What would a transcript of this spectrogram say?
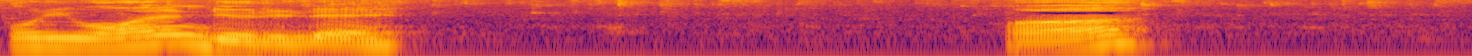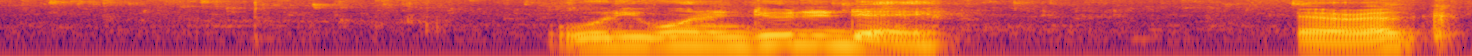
What do you want to do today? Huh? What do you want to do today, Eric?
